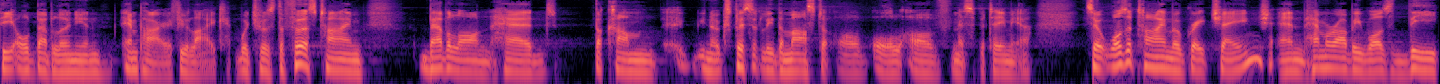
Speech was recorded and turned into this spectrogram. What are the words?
the old Babylonian empire, if you like, which was the first time Babylon had become, you know, explicitly the master of all of Mesopotamia. So it was a time of great change, and Hammurabi was the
